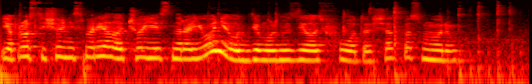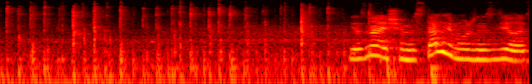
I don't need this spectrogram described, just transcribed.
Я просто еще не смотрела, что есть на районе, вот где можно сделать фото. Сейчас посмотрим. Я знаю еще места, где можно сделать.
